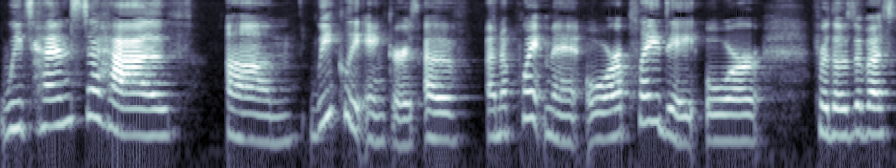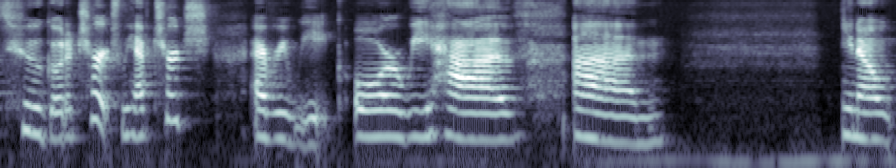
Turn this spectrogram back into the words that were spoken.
we tend to have um, weekly anchors of an appointment or a play date, or for those of us who go to church, we have church every week, or we have, um, you know,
